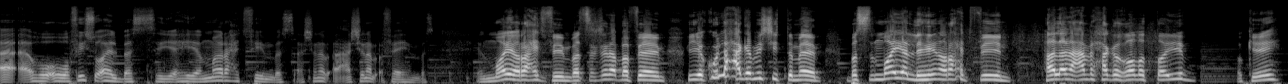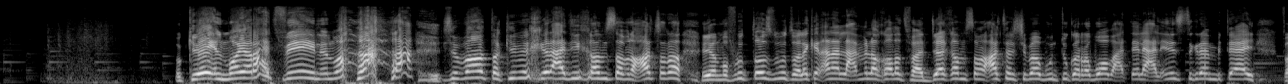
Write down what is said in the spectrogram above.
هو هو في سؤال بس هي هي المية راحت فين بس؟ عشان أبقى عشان أبقى فاهم بس. المية راحت فين بس؟ عشان أبقى فاهم. هي كل حاجة مشيت تمام بس المية اللي هنا راحت فين؟ هل أنا عامل حاجة غلط طيب؟ okay. okay المية راحت فين؟ الم... شباب تقييم الخدعه دي خمسة من عشرة. هي المفروض تظبط ولكن أنا اللي عاملها غلط فهديها خمسة من عشرة. شباب وانتوا جربوها وابعتها لي على الإنستجرام بتاعي. ف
